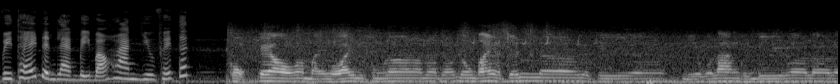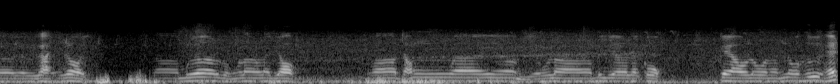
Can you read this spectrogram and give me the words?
Vì thế đình làng bị bỏ hoang nhiều phế tích. Cột keo và mày ngói cũng nó, nó, là tay ở trên ờ, thì ờ, nhiều của làng cũng bị là, là, là gãy rồi. Là mưa cũng là, là giọt. Và trong uh, miếu là bây giờ là cột keo đồ nó hư hết.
